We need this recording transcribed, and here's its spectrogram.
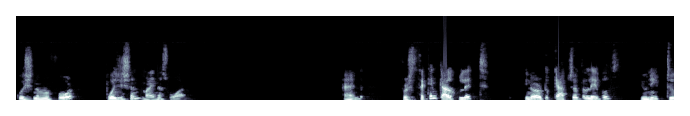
question number 4 position minus 1 and for second calculate in order to capture the labels you need to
